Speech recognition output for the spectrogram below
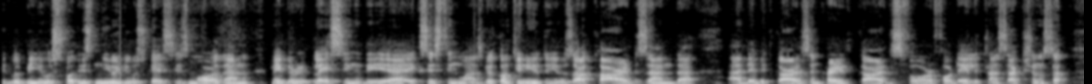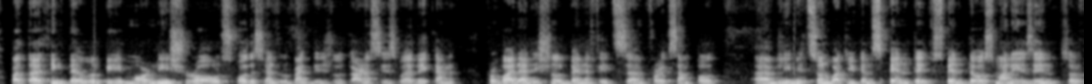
it will be used for these new use cases more than maybe replacing the uh, existing ones. We'll continue to use our cards and uh, debit cards and credit cards for for daily transactions but I think there will be more niche roles for the central bank digital currencies where they can provide additional benefits. Um, for example, um, limits on what you can spend spend those monies in. So,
